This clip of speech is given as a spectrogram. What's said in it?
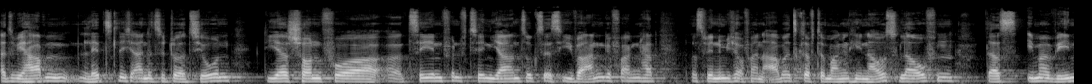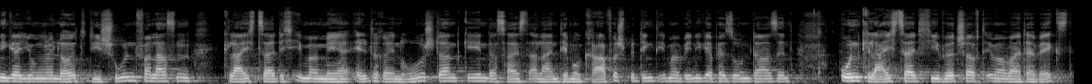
Also wir haben letztlich eine Situation, die ja schon vor 10, äh, 15 Jahren sukzessive angefangen hat, dass wir nämlich auf einen Arbeitskräftemangel hinauslaufen, dass immer weniger junge Leute die Schulen verlassen, gleichzeitig immer mehr Ältere in Ruhestand gehen, das heißt allein demografisch bedingt immer weniger Personen da sind und gleichzeitig die Wirtschaft immer weiter wächst.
